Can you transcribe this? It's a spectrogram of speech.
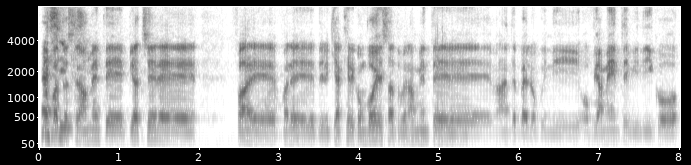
mi Eh ha fatto sì. estremamente piacere fare, fare delle chiacchiere con voi, è stato veramente, veramente bello, quindi ovviamente vi dico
